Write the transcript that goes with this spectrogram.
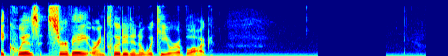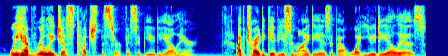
a quiz, survey, or included in a wiki or a blog. We have really just touched the surface of UDL here. I've tried to give you some ideas about what UDL is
